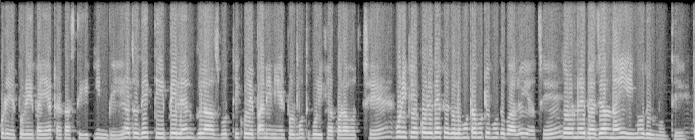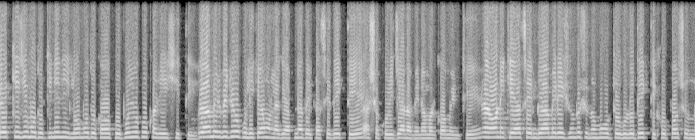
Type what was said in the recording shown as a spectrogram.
করে এই ভাইয়াটার কাছ থেকে কিনবে। দেখতেই পেলেন, গ্লাস ভর্তি করে পানি নিয়ে মধু পরীক্ষা করা হচ্ছে। পরীক্ষা করে দেখা গেল মোটামুটি মধু ভালোই আছে। ধরনের ভেজাল নাই এই মধুর মধ্যে। তো এক কেজি মধু কিনে নিল, মধু খাওয়া খুবই উপকারী শীতে। গ্রামের ভিডিও গুলি কেমন লাগে আপনাদের কাছে দেখতে, আশা করি জানাবেন আমার কমেন্টে। অনেকে আছেন, গ্রামের এই সুন্দর সুন্দর মুহূর্তগুলো দেখতে খুব পছন্দ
